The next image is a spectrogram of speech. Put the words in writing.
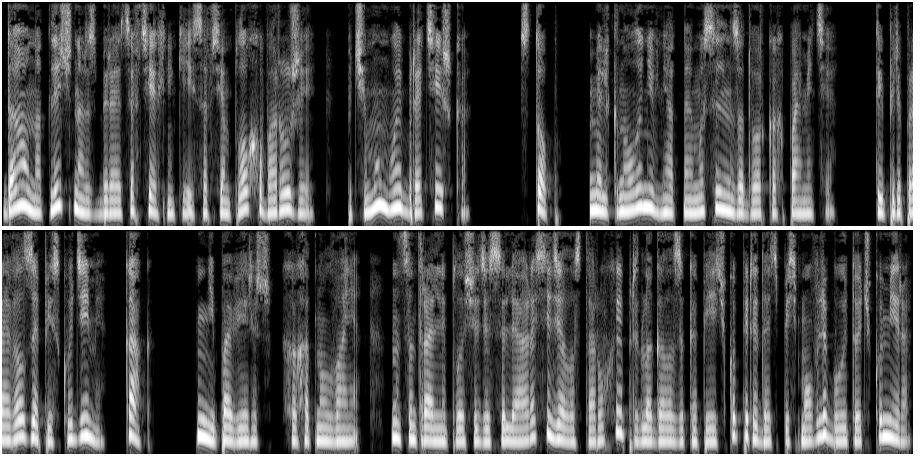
Да, он отлично разбирается в технике и совсем плохо в оружии. Почему мой братишка?» «Стоп!» — мелькнула невнятная мысль на задворках памяти. Ты переправил записку Диме. Как? «Не поверишь», — хохотнул Ваня. На центральной площади Соляра сидела старуха и предлагала за копеечку передать письмо в любую точку мира.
